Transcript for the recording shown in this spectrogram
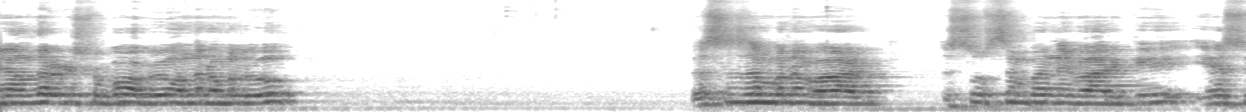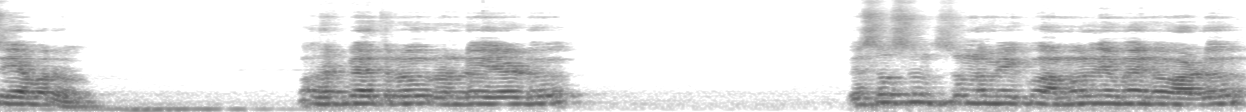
మీ అందరికి శుభాభివందనములు. విశ్వసింపని వారి విశ్వసింపని వారికి యేసు ఎవరు? మొదటి పేతురు రెండు ఏడు. విశ్వసించున్న మీకు అమూల్యమైన వాడు.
